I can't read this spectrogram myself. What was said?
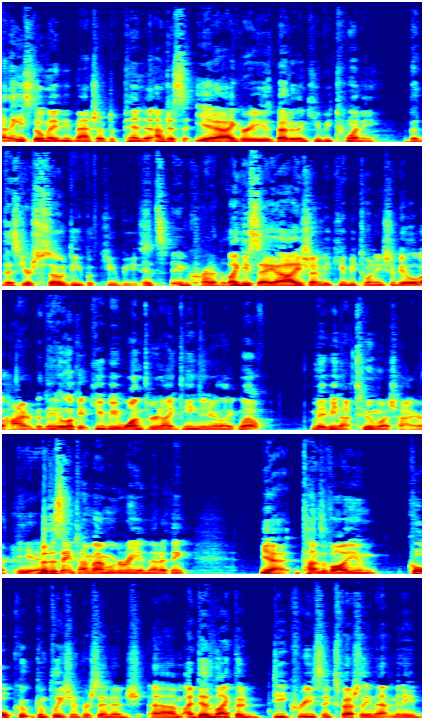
I think he still may be matchup dependent. I'm just yeah, I agree. He's better than QB twenty, but this year's so deep with QBs. It's incredibly like you say, oh, he shouldn't be QB twenty. He should be a little bit higher. But then you look at QB one through nineteen, and you're like, well, maybe not too much higher. Yeah. But at the same time, I'm agreeing that I think, yeah, tons of volume, cool c- completion percentage. Um, I did like the decrease, especially in that many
